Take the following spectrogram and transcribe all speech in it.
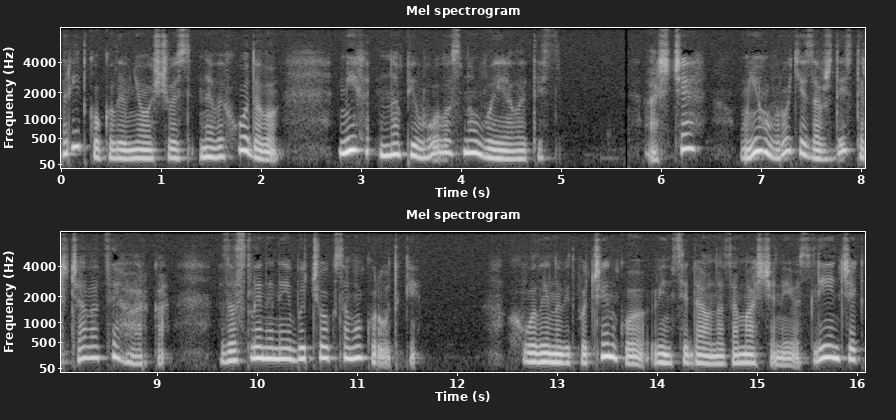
Рідко, коли в нього щось не виходило, міг напівголосно виявитись. А ще у нього в роті завжди стирчала цигарка, заслинений бичок самокрутки. Хвилину відпочинку він сідав на замащений ослінчик,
